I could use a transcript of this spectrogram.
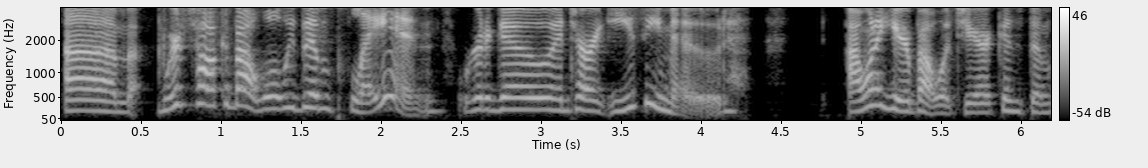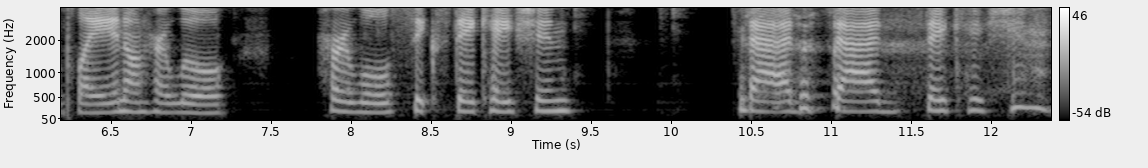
Um, we're gonna talk about what we've been playing. We're gonna go into our easy mode. I want to hear about what Jerica's been playing on her little her little six staycation. Sad, sad staycation.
